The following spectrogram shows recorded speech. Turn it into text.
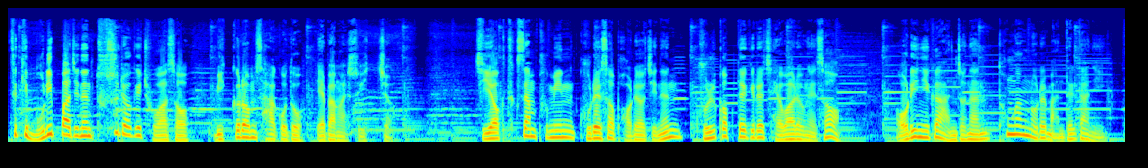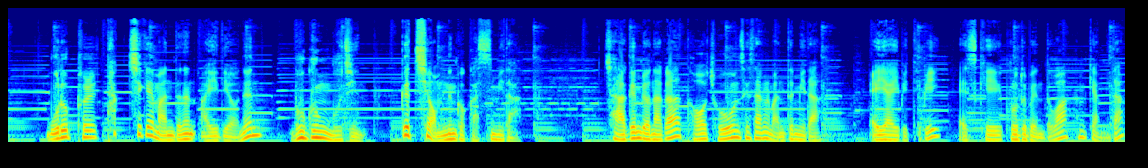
특히 물이 빠지는 투수력이 좋아서 미끄럼 사고도 예방할 수 있죠. 지역 특산품인 굴에서 버려지는 굴 껍데기를 재활용해서 어린이가 안전한 통학로를 만들다니 무릎을 탁 치게 만드는 아이디어는 무궁무진 끝이 없는 것 같습니다. 작은 변화가 더 좋은 세상을 만듭니다. AIBTV SK 브로드밴드와 함께합니다.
